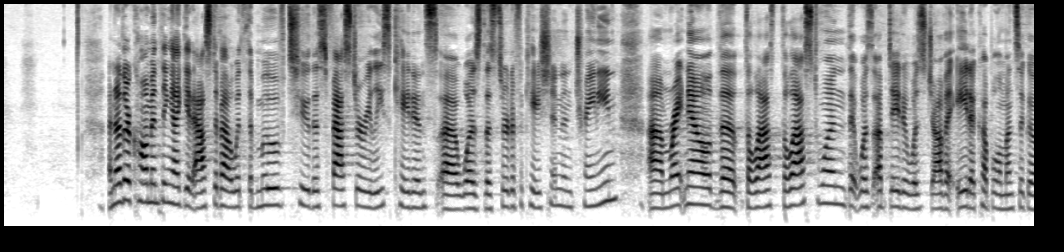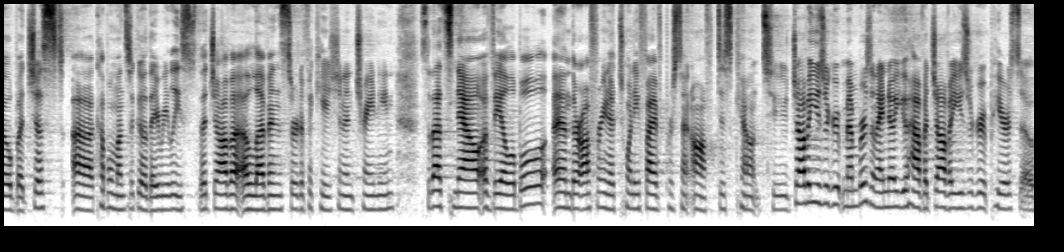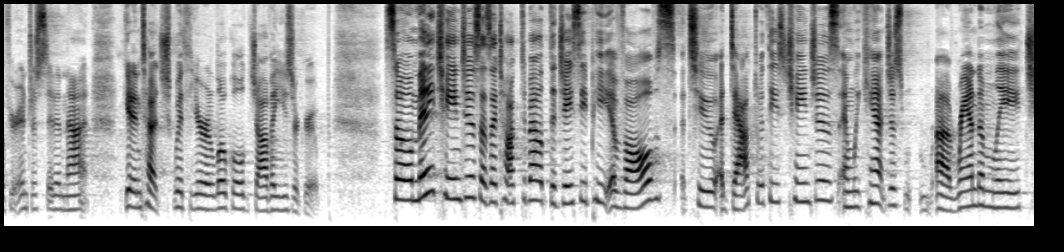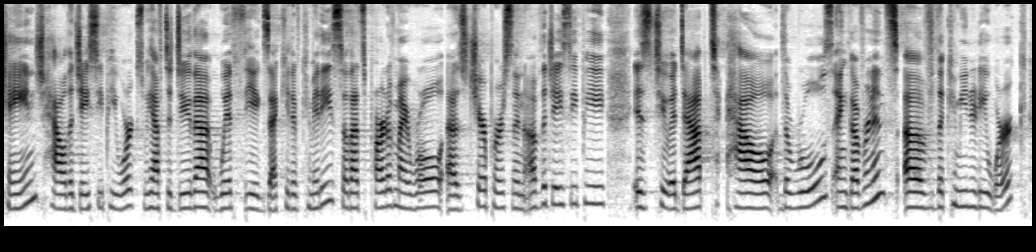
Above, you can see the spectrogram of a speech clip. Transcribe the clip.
Another common thing I get asked about with the move to this faster release cadence uh, was the certification and training. Um, right now, the, the, last, the last one that was updated was Java 8 a couple of months ago, but just uh, a couple months ago, they released the Java 11 certification and training. So that's now available, and they're offering a 25% off discount to Java user group members. And I know you have a Java user group here, so if you're interested in that, get in touch with your local Java user group. So many changes, as I talked about, the JCP evolves to adapt with these changes, and we can't just uh, randomly change how the JCP works. We have to do that with the executive committee. So that's part of my role as chairperson of the JCP is to adapt how the rules and governance of the community work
